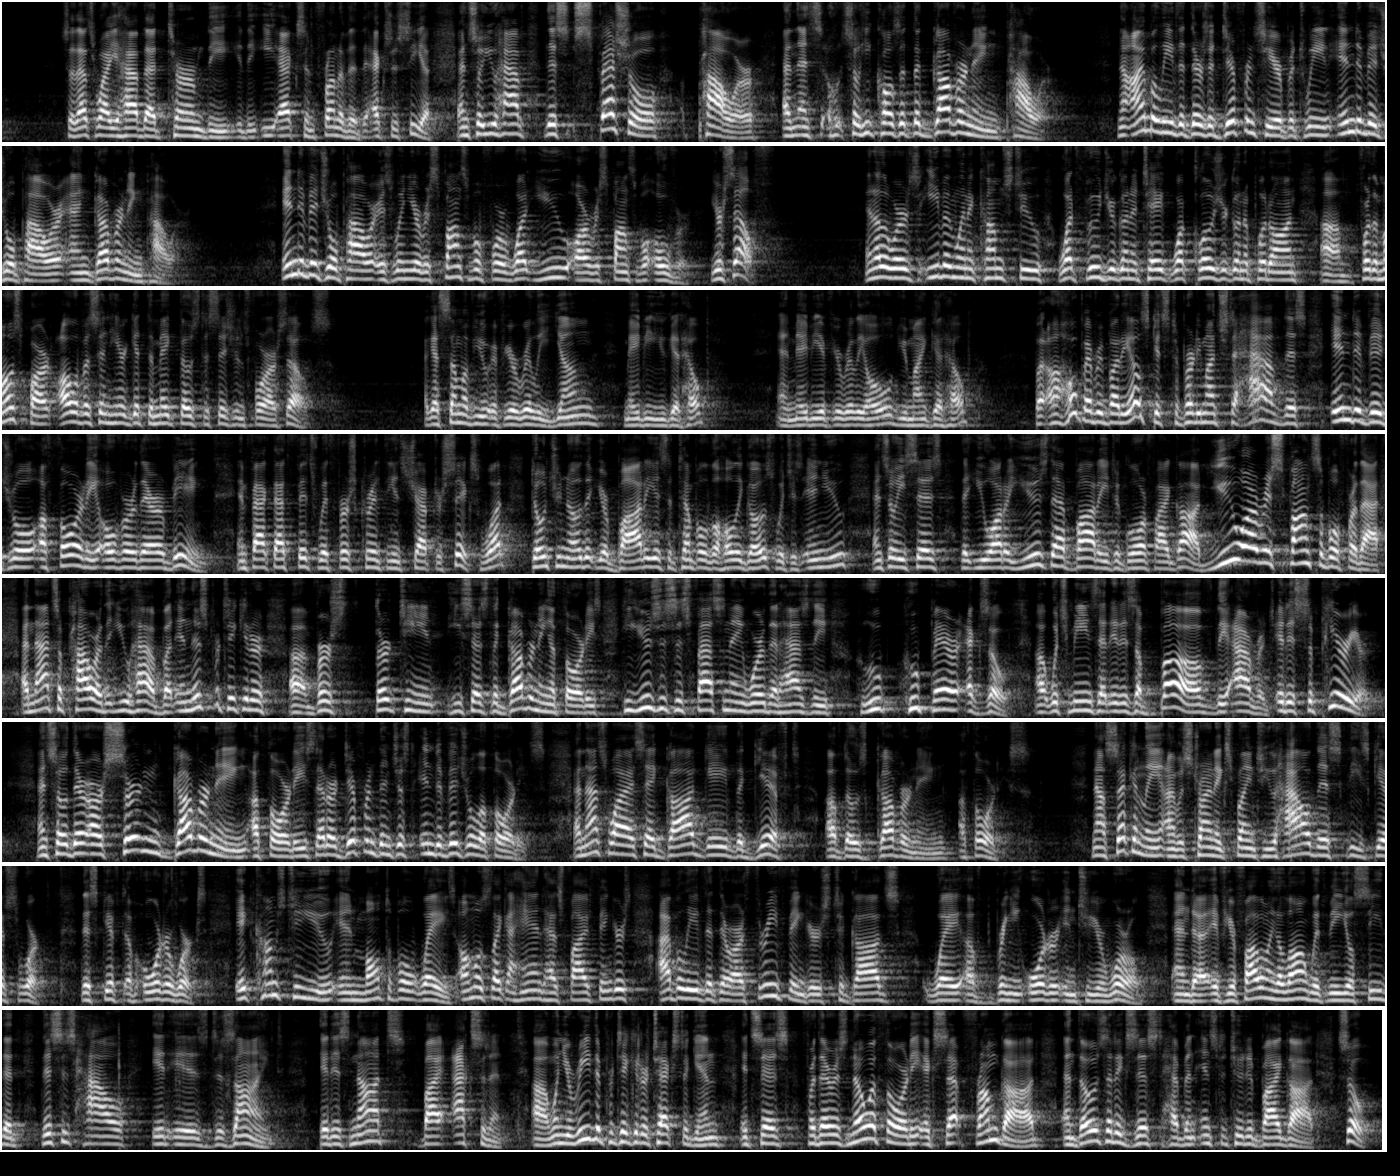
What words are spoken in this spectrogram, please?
So that's why you have that term, the, the EX in front of it, the exousia. And so you have this special power, and then, so, so he calls it the governing power. Now, I believe that there's a difference here between individual power and governing power. Individual power is when you're responsible for what you are responsible over yourself. In other words, even when it comes to what food you're going to take, what clothes you're going to put on, um, for the most part, all of us in here get to make those decisions for ourselves. I guess some of you, if you're really young, maybe you get help. And maybe if you're really old, you might get help. But I hope everybody else gets to pretty much to have this individual authority over their being. In fact, that fits with 1 Corinthians chapter 6. What? Don't you know that your body is the temple of the Holy Ghost, which is in you? And so he says that you ought to use that body to glorify God. You are responsible for that. And that's a power that you have. But in this particular uh, verse 13, he says the governing authorities, he uses this fascinating word that has the huper exo, uh, which means that it is above the average, it is superior. And so there are certain governing authorities that are different than just individual authorities. And that's why I say God gave the gift of those governing authorities. Now, secondly, I was trying to explain to you how this, these gifts work. This gift of order works. It comes to you in multiple ways, almost like a hand has five fingers. I believe that there are three fingers to God's way of bringing order into your world. And uh, if you're following along with me, you'll see that this is how it is designed. It is not by accident. Uh, when you read the particular text again, it says, For there is no authority except from God, and those that exist have been instituted by God. So,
